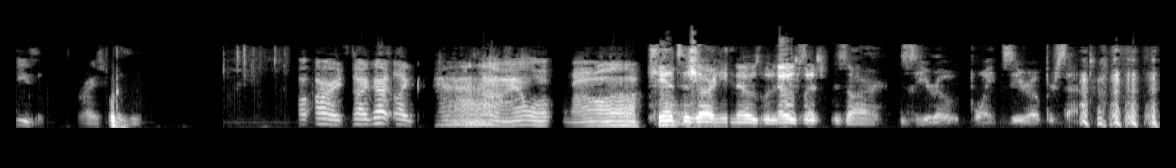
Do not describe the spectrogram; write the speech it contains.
Jesus Christ, what is it? Oh, all right, so I got like. Uh, Chances are he knows what his percentages are. 0.0%.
